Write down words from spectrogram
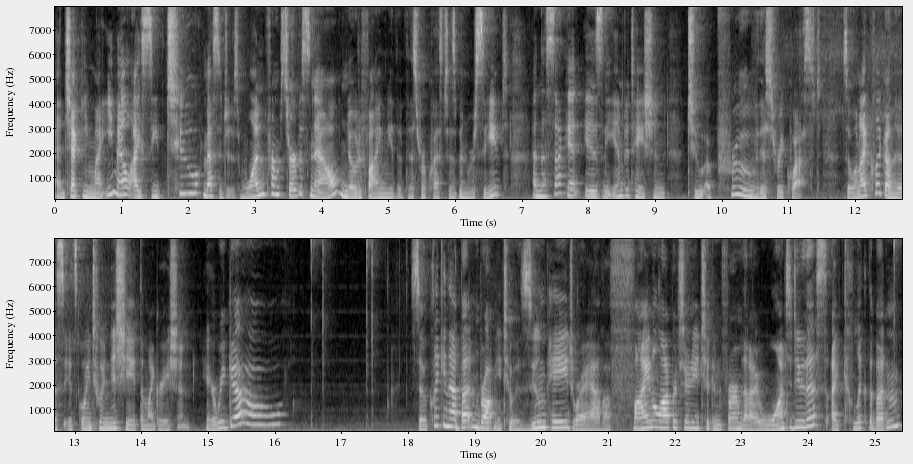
And checking my email, I see two messages. One from ServiceNow notifying me that this request has been received. And the second is the invitation to approve this request. So when I click on this, it's going to initiate the migration. Here we go. So clicking that button brought me to a Zoom page where I have a final opportunity to confirm that I want to do this. I click the button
